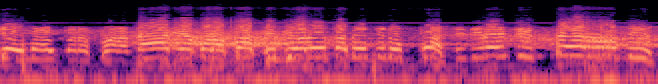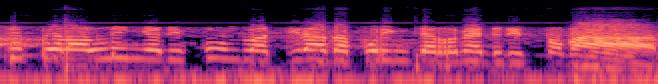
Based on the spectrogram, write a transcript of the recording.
deu mal para fora da área, a bola bate violentamente no poste direito e perde-se pela linha de fundo, atirada por intermédio de Tobar.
